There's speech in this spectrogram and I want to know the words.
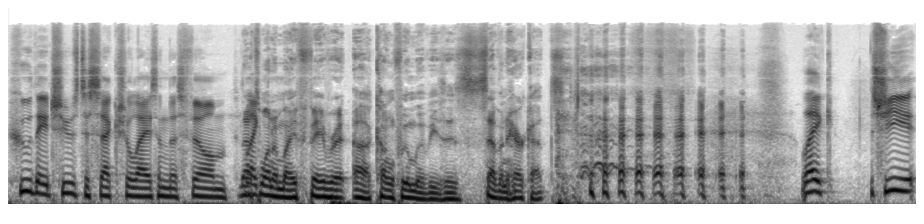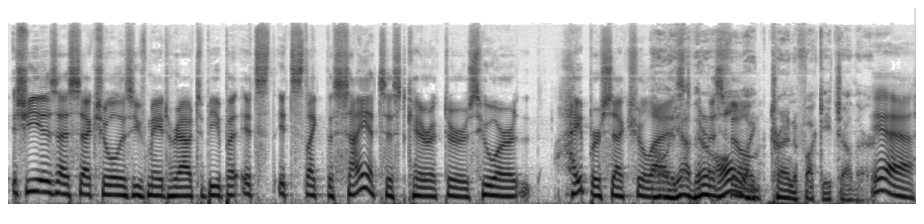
who they choose to sexualize in this film. That's like, one of my favorite uh, kung fu movies. Is Seven Haircuts. like she she is as sexual as you've made her out to be, but it's it's like the scientist characters who are hypersexualized. Oh yeah, they're all film. like trying to fuck each other. yeah.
